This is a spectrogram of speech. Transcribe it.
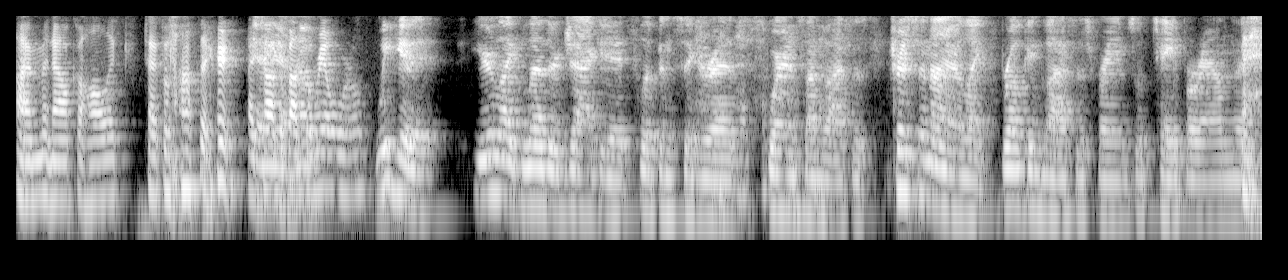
I'm an alcoholic type of author. I Yeah, talk yeah, about no. the real world. we get it. you're like leather jacket, flipping cigarettes, wearing sunglasses. Tristan and I are like broken glasses frames with tape around them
